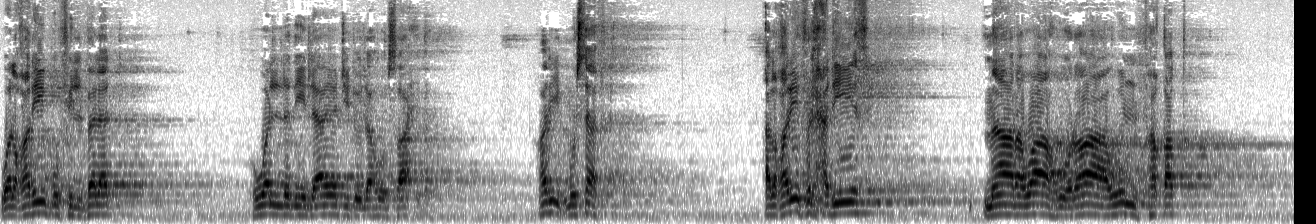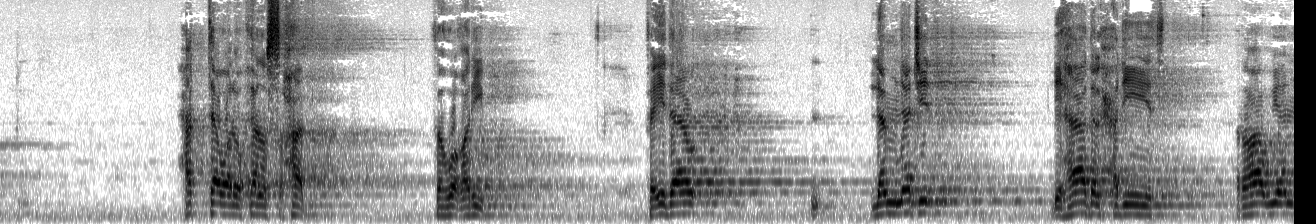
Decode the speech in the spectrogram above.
والغريب في البلد هو الذي لا يجد له صاحبا. غريب مسافر. الغريب في الحديث ما رواه راو فقط حتى ولو كان الصحابي فهو غريب. فإذا لم نجد لهذا الحديث راويا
